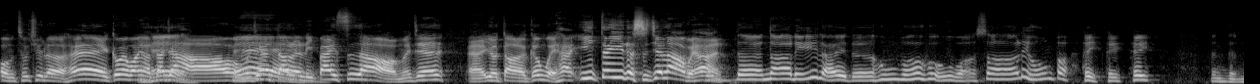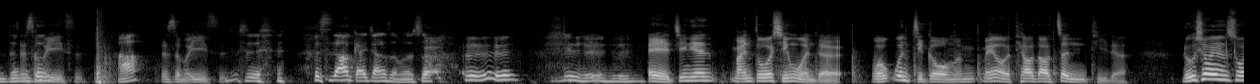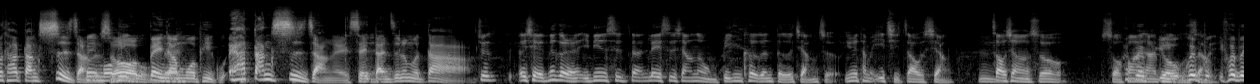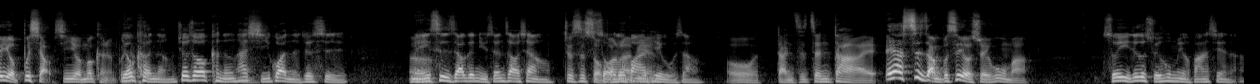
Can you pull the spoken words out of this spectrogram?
我们出去了，嘿，各位网友大家好，我们今天到了礼拜四啊，我们今天呃又到了跟伟汉一对一的时间了，伟汉。的哪里来的红花红花沙里红包？嘿嘿嘿，噔噔噔，这什么意思啊？这什么意思？就是 不知道该讲什么时候。哎，今天蛮多新闻的，我问几个我们没有挑到正题的。卢秀燕说，她当市长的时候被人家摸屁股。哎，她当市长，哎，谁胆子那么大？就而且那个人一定是在类似像那种宾客跟得奖者，因为他们一起照相，照相的时候手放在他屁股上，会不会不会有不小心？有没有可能？有可能，就是说可能他习惯了，就是每一次只要跟女生照相，就是手都放在屁股上。哦，胆子真大哎！哎呀，市长不是有水户吗？所以这个水户没有发现啊？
